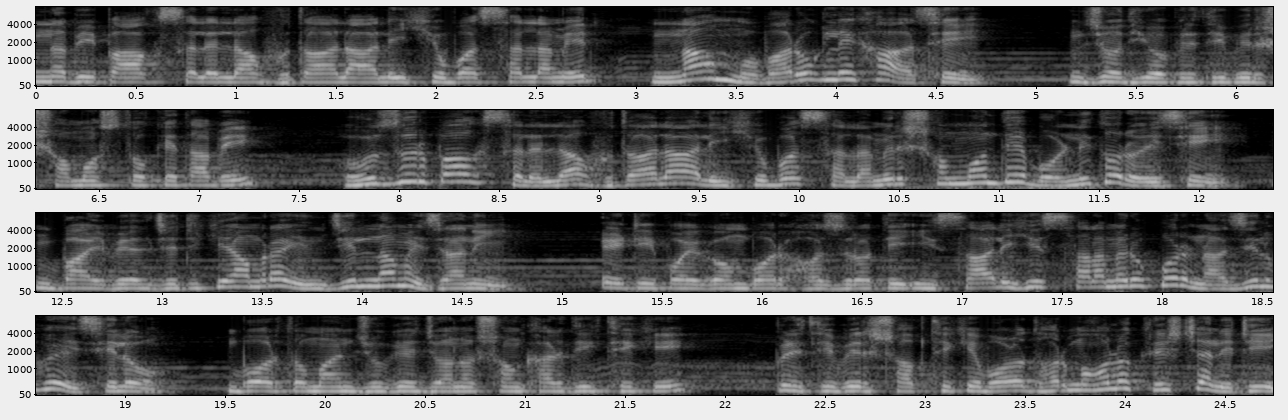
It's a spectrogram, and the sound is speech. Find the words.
নবী পাক সাল্লাহ তালা আলিহি ওয়াসাল্লামের নাম মোবারক লেখা আছে। যদিও পৃথিবীর সমস্ত কেতাবে হুজুর পাক সাল্লাহ তালা আলিহি ওয়াসাল্লামের সম্বন্ধে বর্ণিত রয়েছে। বাইবেল যেটিকে আমরা ইঞ্জিল নামে জানি, এটি পয়গম্বর হজরতি ঈসা সালামের উপর নাজিল হয়েছিল। বর্তমান যুগে জনসংখ্যার দিক থেকে পৃথিবীর সবথেকে বড় ধর্ম হলো খ্রিস্টানিটি।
